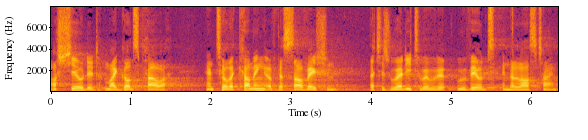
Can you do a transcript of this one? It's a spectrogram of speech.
are shielded by God's power until the coming of the salvation that is ready to be re- revealed in the last time.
